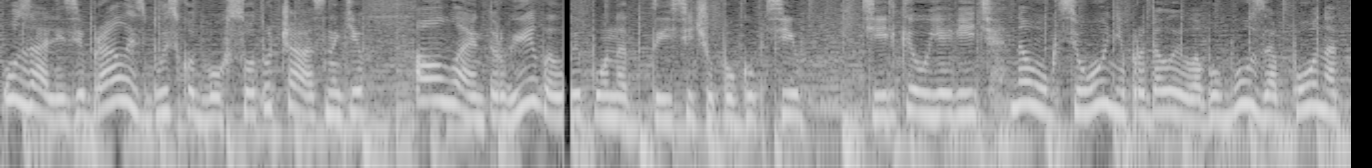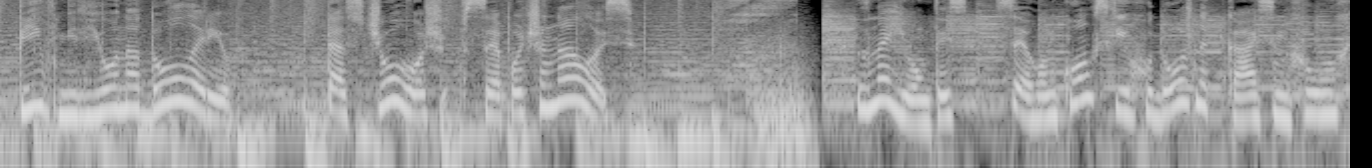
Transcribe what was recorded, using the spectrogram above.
У залі зібрались близько 200 учасників, а онлайн-торги вели понад тисячу покупців. Тільки уявіть, на аукціоні продали лабубу за понад півмільйона доларів. Та з чого ж все починалось? Знайомтесь, це гонконгський художник Касін Хрунг,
